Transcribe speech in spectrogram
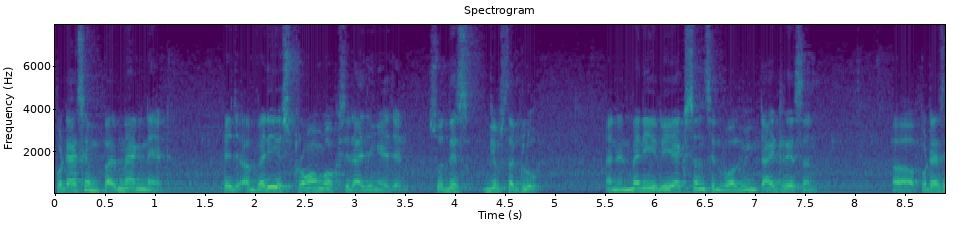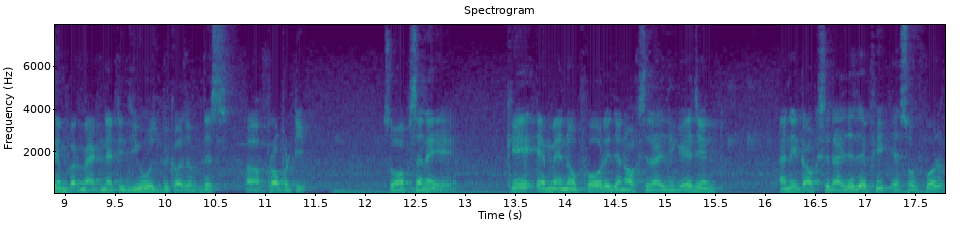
potassium permanganate is a very strong oxidizing agent. So this gives the clue. And in many reactions involving titration, uh, potassium permanganate is used because of this uh, property. So option A KMNO4 is an oxidizing agent and it oxidizes FeSO4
